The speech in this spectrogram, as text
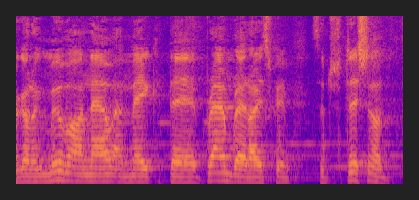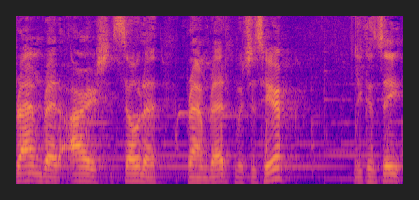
We're going to move on now and make the brown bread ice cream. So traditional brown bread Irish soda brown bread, which is here. You can see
